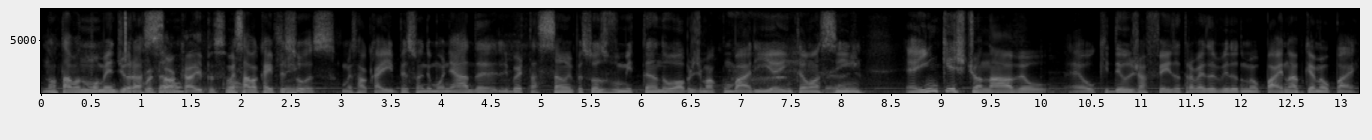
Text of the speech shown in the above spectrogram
não estava no momento de oração. Começava a cair pessoal. Começava a cair pessoas. Começava a cair pessoa endemoniada, libertação e pessoas vomitando obras de macumbaria. Então, assim, é inquestionável é, o que Deus já fez através da vida do meu pai. Não é porque é meu pai,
